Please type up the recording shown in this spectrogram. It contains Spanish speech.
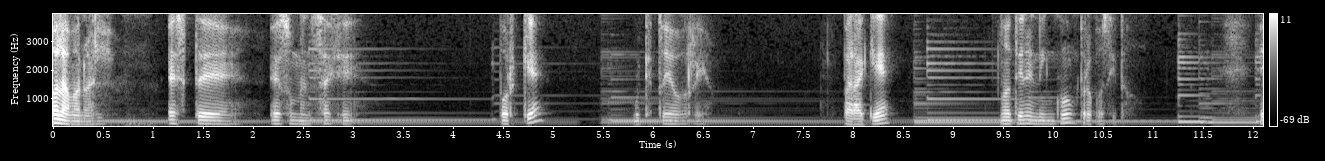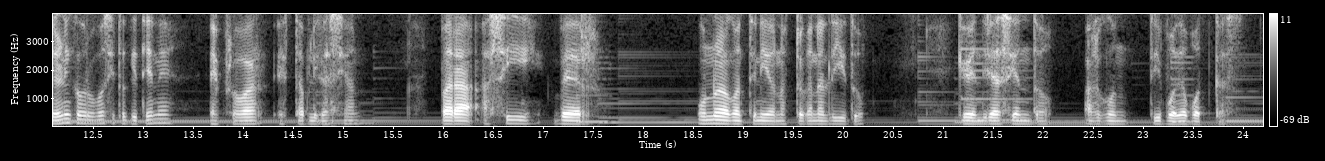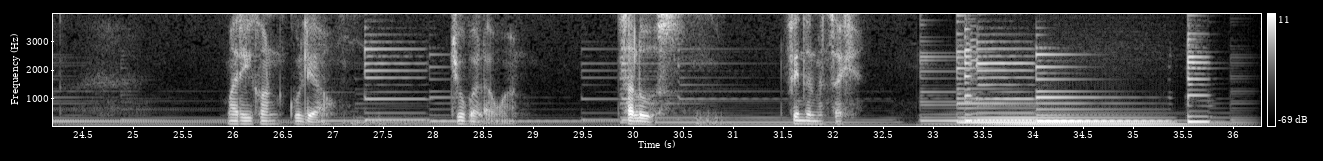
Hola Manuel, este es un mensaje. ¿Por qué? Porque estoy aburrido. ¿Para qué? No tiene ningún propósito. Y el único propósito que tiene es probar esta aplicación para así ver un nuevo contenido en nuestro canal de YouTube que vendría siendo algún tipo de podcast. Maricón culeado. Chúpala, weón. Saludos. Fin del mensaje.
